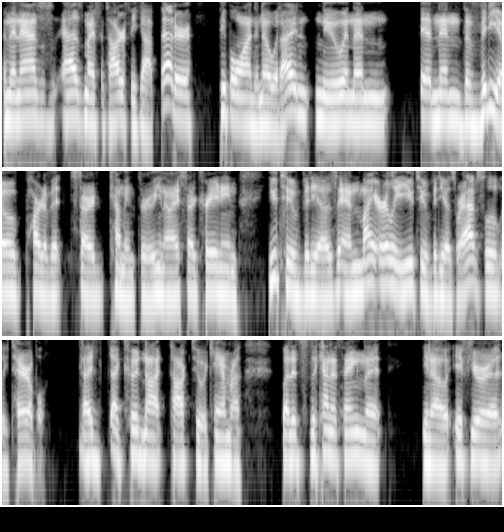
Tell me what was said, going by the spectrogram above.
And then as as my photography got better, people wanted to know what I knew, and then and then the video part of it started coming through. You know, I started creating YouTube videos, and my early YouTube videos were absolutely terrible. I I could not talk to a camera, but it's the kind of thing that you know if you're a,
